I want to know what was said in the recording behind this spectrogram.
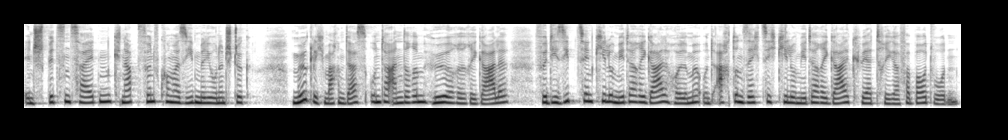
In Spitzenzeiten knapp 5,7 Millionen Stück. Möglich machen das unter anderem höhere Regale, für die 17 Kilometer Regalholme und 68 Kilometer Regalquerträger verbaut wurden.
